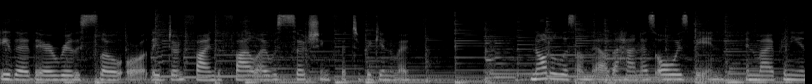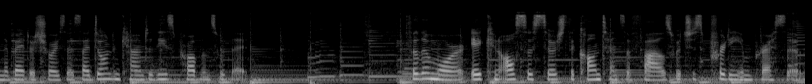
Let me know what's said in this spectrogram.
Either they're really slow or they don't find the file I was searching for to begin with. Nautilus, on the other hand, has always been, in my opinion, a better choice as I don't encounter these problems with it. Furthermore, it can also search the contents of files, which is pretty impressive.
